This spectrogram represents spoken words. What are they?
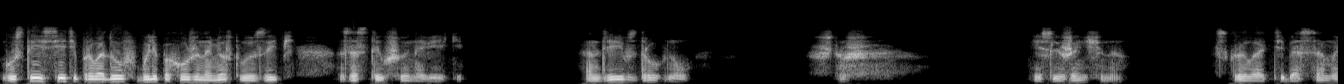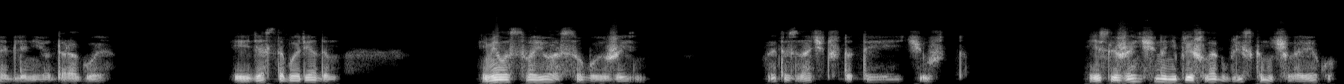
Густые сети проводов были похожи на мертвую зыбь, застывшую навеки. Андрей вздрогнул. «Что ж...» Если женщина скрыла от тебя самое для нее дорогое, и, идя с тобой рядом, имела свою особую жизнь, это значит, что ты ей чужд. Если женщина не пришла к близкому человеку,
